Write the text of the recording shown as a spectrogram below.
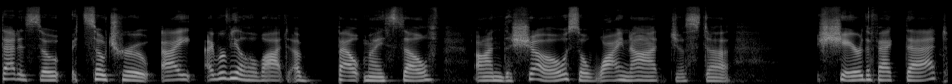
That is so it's so true. I I reveal a lot about myself on the show, so why not just uh, share the fact that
